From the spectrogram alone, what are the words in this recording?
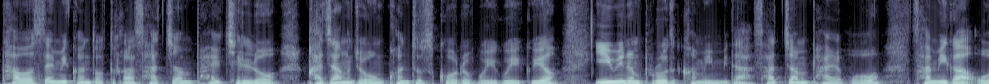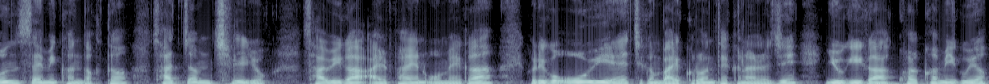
타워 세미컨덕터가 4.87로 가장 좋은 퀀트 스코어를 보이고 있고요. 2위는 브로드컴입니다. 4.85, 3위가 온 세미컨덕터 4.76, 4위가 알파인 오메가, 그리고 5위에 지금 마이크론 테크놀로지, 6위가 퀄컴이고요.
